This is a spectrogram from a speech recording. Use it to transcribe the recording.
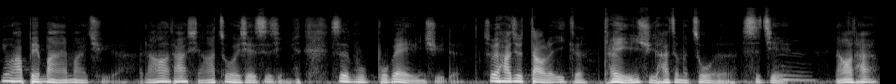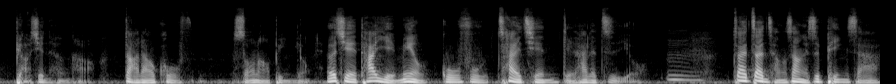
因为他被卖来卖去啊，然后他想要做一些事情 是不不被允许的，所以他就到了一个可以允许他这么做的世界。嗯，然后他表现得很好，大刀阔斧，手脑并用，而且他也没有辜负蔡牵给他的自由。嗯，在战场上也是拼杀，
